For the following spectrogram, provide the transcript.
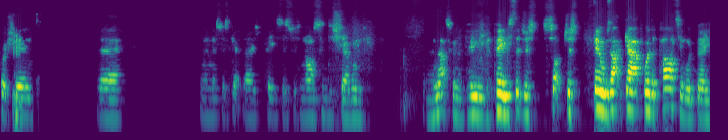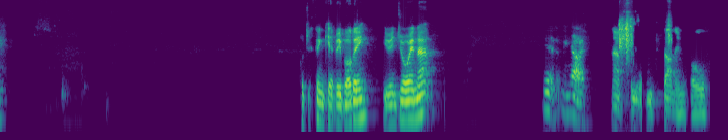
push in there, and then let's just get those pieces just nice and dishevelled. And that's going to be the piece that just just fills that gap where the parting would be. What do you think, everybody? You enjoying that? Yeah, let me know. Absolutely stunning, Paul.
